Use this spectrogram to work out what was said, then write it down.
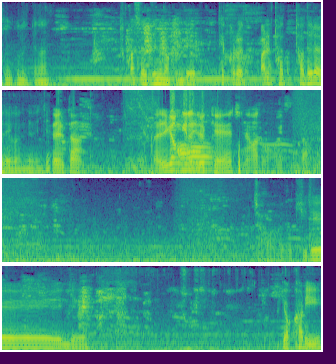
선수는 이제는 투가스 해주는 만큼 이제 태클을 빨리 타, 타드려야 되거든요 이제 네, 일단, 자, 1경기는 아. 이렇게 진행하도록 하겠습니다. 지뢰 이제 역할이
